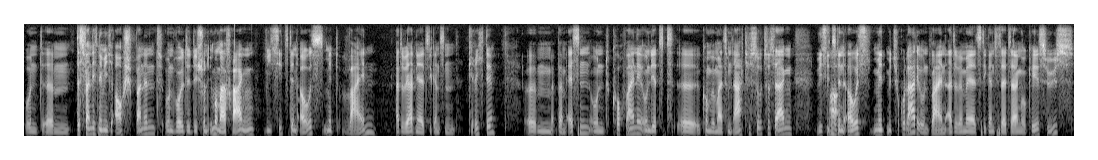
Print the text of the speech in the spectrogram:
Und ähm, das fand ich nämlich auch spannend und wollte dich schon immer mal fragen, wie sieht es denn aus mit Wein? Also wir hatten ja jetzt die ganzen Gerichte ähm, beim Essen und Kochweine und jetzt äh, kommen wir mal zum Nachtisch sozusagen. Wie sieht es ah. denn aus mit, mit Schokolade und Wein? Also wenn wir jetzt die ganze Zeit sagen, okay, süß.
